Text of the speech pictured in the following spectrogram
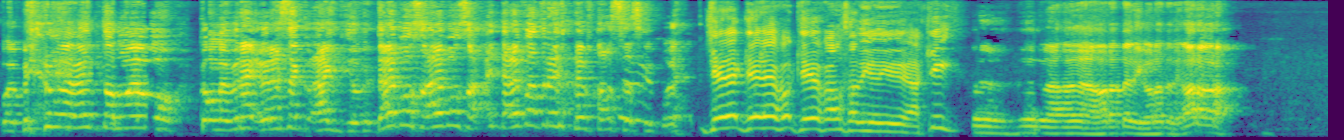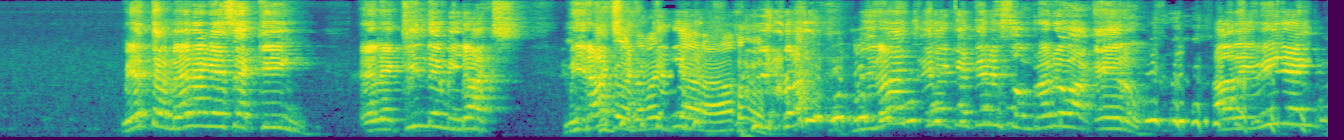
Pues viene un evento nuevo con el bre- bre- Ay, Dios, dale pausa, dale pausa, ay, dale para atrás, dale pausa si puedes. ¿Quieres, quieres, quieres pausa? Dime, Aquí. Eh, Ahora te digo, ahora te digo. Ahora, ahora. Miren, miren ese skin. El skin de. Mirage Chico, es, el que tiene, carajo. Mirage es el que tiene el sombrero vaquero. Adivinen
